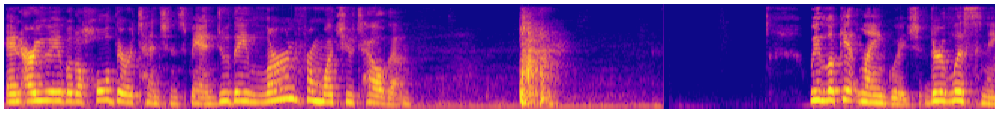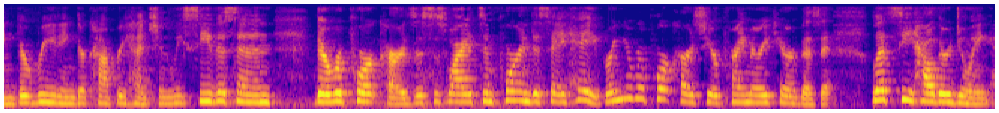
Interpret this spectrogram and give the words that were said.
And are you able to hold their attention span? Do they learn from what you tell them? We look at language, their listening, their reading, their comprehension. We see this in their report cards. This is why it's important to say, hey, bring your report cards to your primary care visit. Let's see how they're doing.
